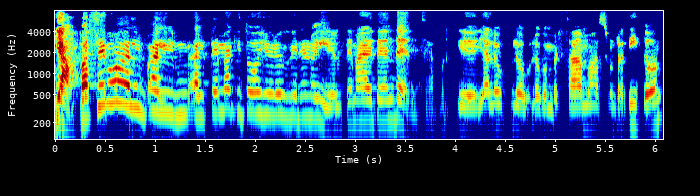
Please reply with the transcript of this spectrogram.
Ya, pasemos al, tema que todos yo creo que quieren oír, el tema de tendencias, porque ya lo, lo, conversábamos hace un ratito.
